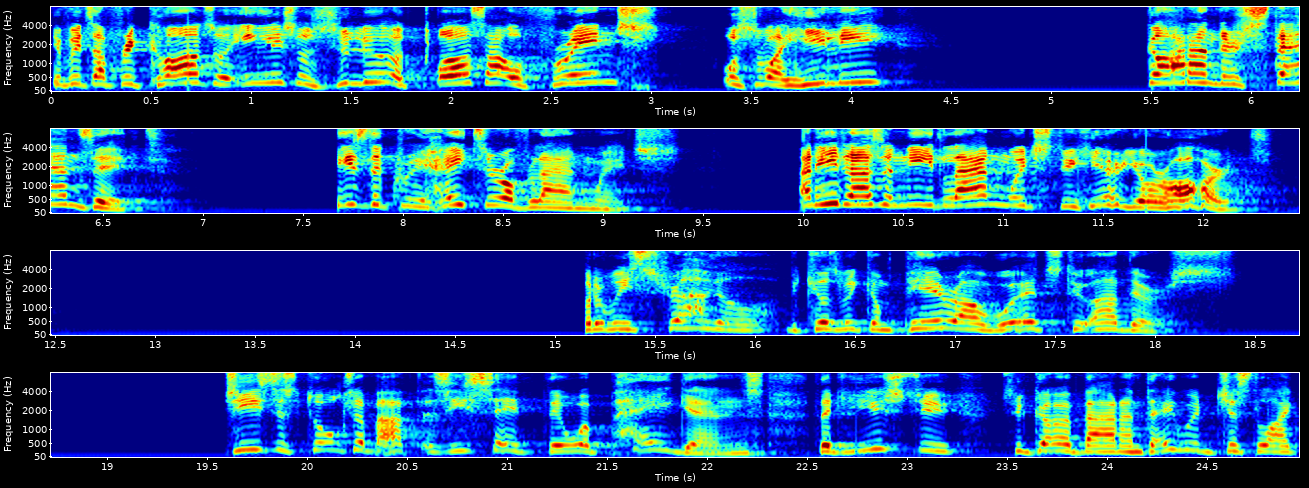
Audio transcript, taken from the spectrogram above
If it's Afrikaans or English or Zulu or Xhosa or French or Swahili? God understands it. He's the creator of language. And He doesn't need language to hear your heart. But we struggle because we compare our words to others. Jesus talks about this. He said there were pagans that used to, to go about and they would just like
